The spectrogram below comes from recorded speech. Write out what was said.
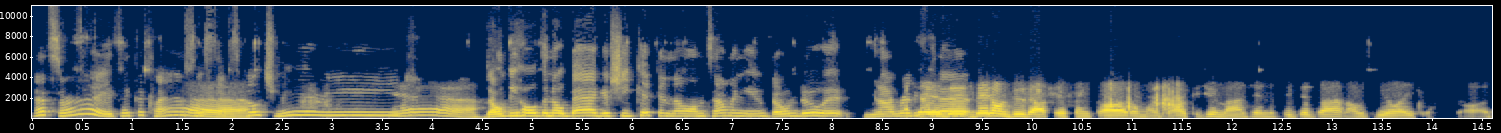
That's right. Take a class with Yeah. Sex Coach Mary. Yeah. Don't be holding no bag if she kicking. No, I'm telling you, don't do it. You're not ready They, for that. they don't do that there, thank God. Oh my God. Could you imagine if they did that? I would be like, oh God.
